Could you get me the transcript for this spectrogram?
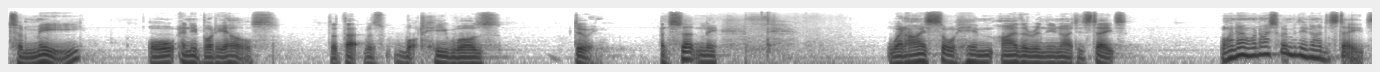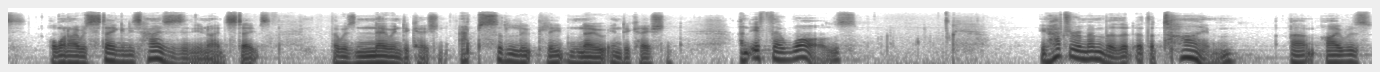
to me or anybody else that that was what he was doing. And certainly, when I saw him either in the United States, well, no, when I saw him in the United States, or when I was staying in his houses in the United States, there was no indication, absolutely no indication. And if there was, you have to remember that at the time, um, I was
